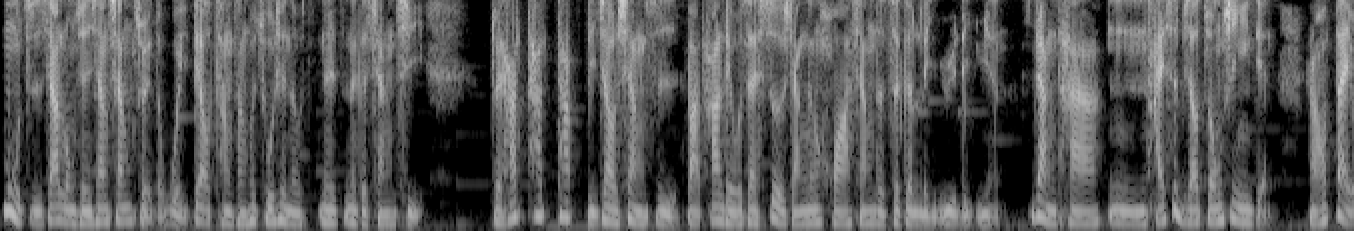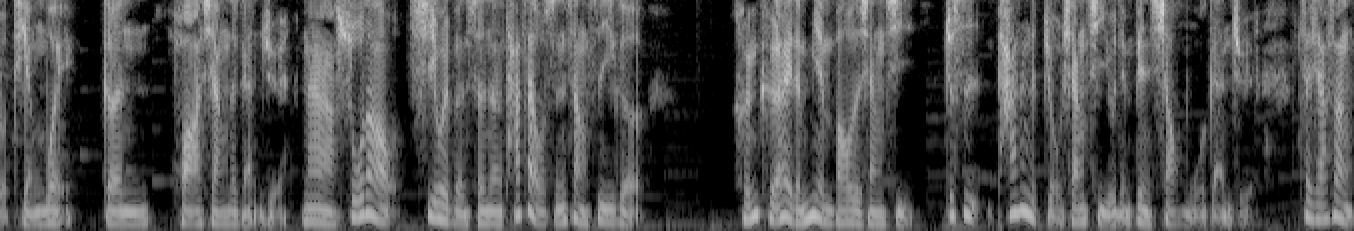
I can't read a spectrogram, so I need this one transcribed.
木质加龙涎香香水的尾调常常会出现的那那个香气，对它它它比较像是把它留在麝香跟花香的这个领域里面，让它嗯还是比较中性一点，然后带有甜味跟花香的感觉。那说到气味本身呢，它在我身上是一个很可爱的面包的香气，就是它那个酒香气有点变酵母的感觉，再加上。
